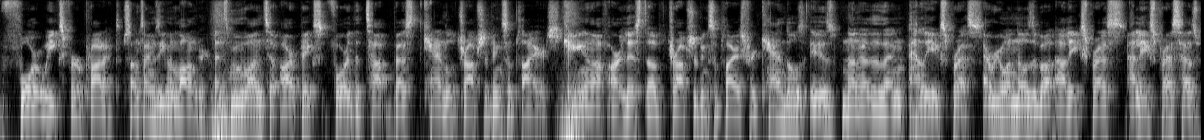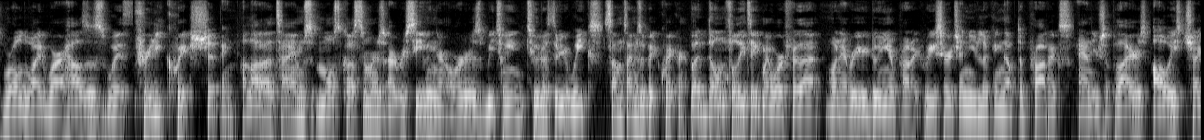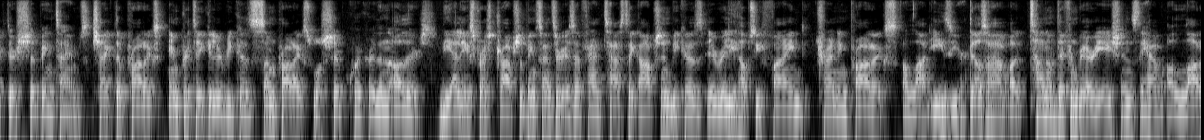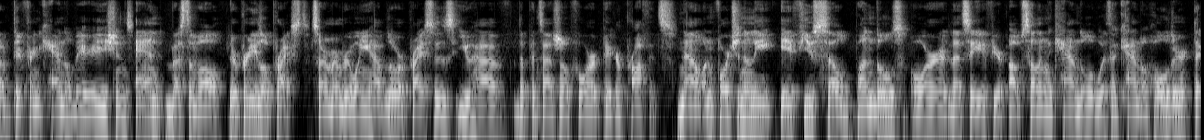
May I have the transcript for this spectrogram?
four weeks for a product, sometimes even longer. Let's move on to our picks for the top best candle dropshipping suppliers. Kicking off our list of dropshipping suppliers for candles is none other than AliExpress. Everyone knows about AliExpress. AliExpress has worldwide warehouses with pretty quick shipping. A lot of the times, most customers are receiving their orders between two to three weeks, sometimes a bit quicker. But don't fully take my word for that. Whenever you're doing your product research and you're looking up the products and your suppliers, always check their shipping times. Check the products in particular because some products will ship quicker than others. The AliExpress dropshipping center is a fantastic option because it really helps you find trending products a lot easier. They also have a ton of different variations. They have a lot of different candle variations and best of all, they're pretty low priced. So remember when you have lower prices, you have the potential for bigger profits. Now, unfortunately, if you sell bundles or let's say if you're upselling a candle with a candle holder, the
